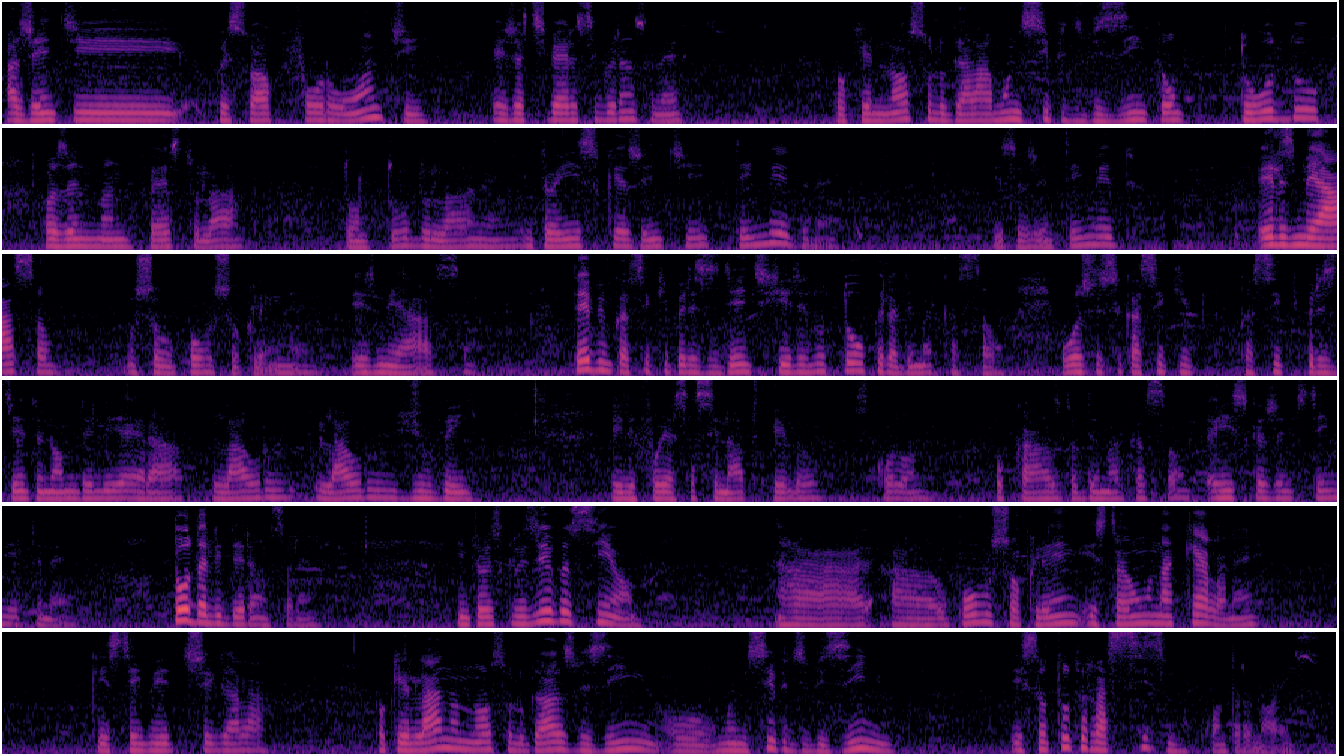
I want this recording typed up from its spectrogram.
A gente, o pessoal que foram ontem, eles já tiveram segurança, né? Porque no nosso lugar lá, município de vizinho, estão tudo fazendo manifesto lá. Estão tudo lá, né? Então é isso que a gente tem medo, né? Isso a gente tem medo. Eles ameaçam, o, o povo choclen, né? Eles ameaçam. Teve um cacique presidente que ele lutou pela demarcação. Hoje esse cacique, cacique presidente, o nome dele era Lauro, Lauro Juvei. Ele foi assassinado pelos colonos por causa da demarcação. É isso que a gente tem medo, né? Toda a liderança, né? Então, exclusivo assim, ó, a, a, o povo choclen estão naquela, né? Que eles têm medo de chegar lá. Porque lá no nosso lugar, os vizinhos, o município de vizinho, eles são tudo racismo contra nós.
